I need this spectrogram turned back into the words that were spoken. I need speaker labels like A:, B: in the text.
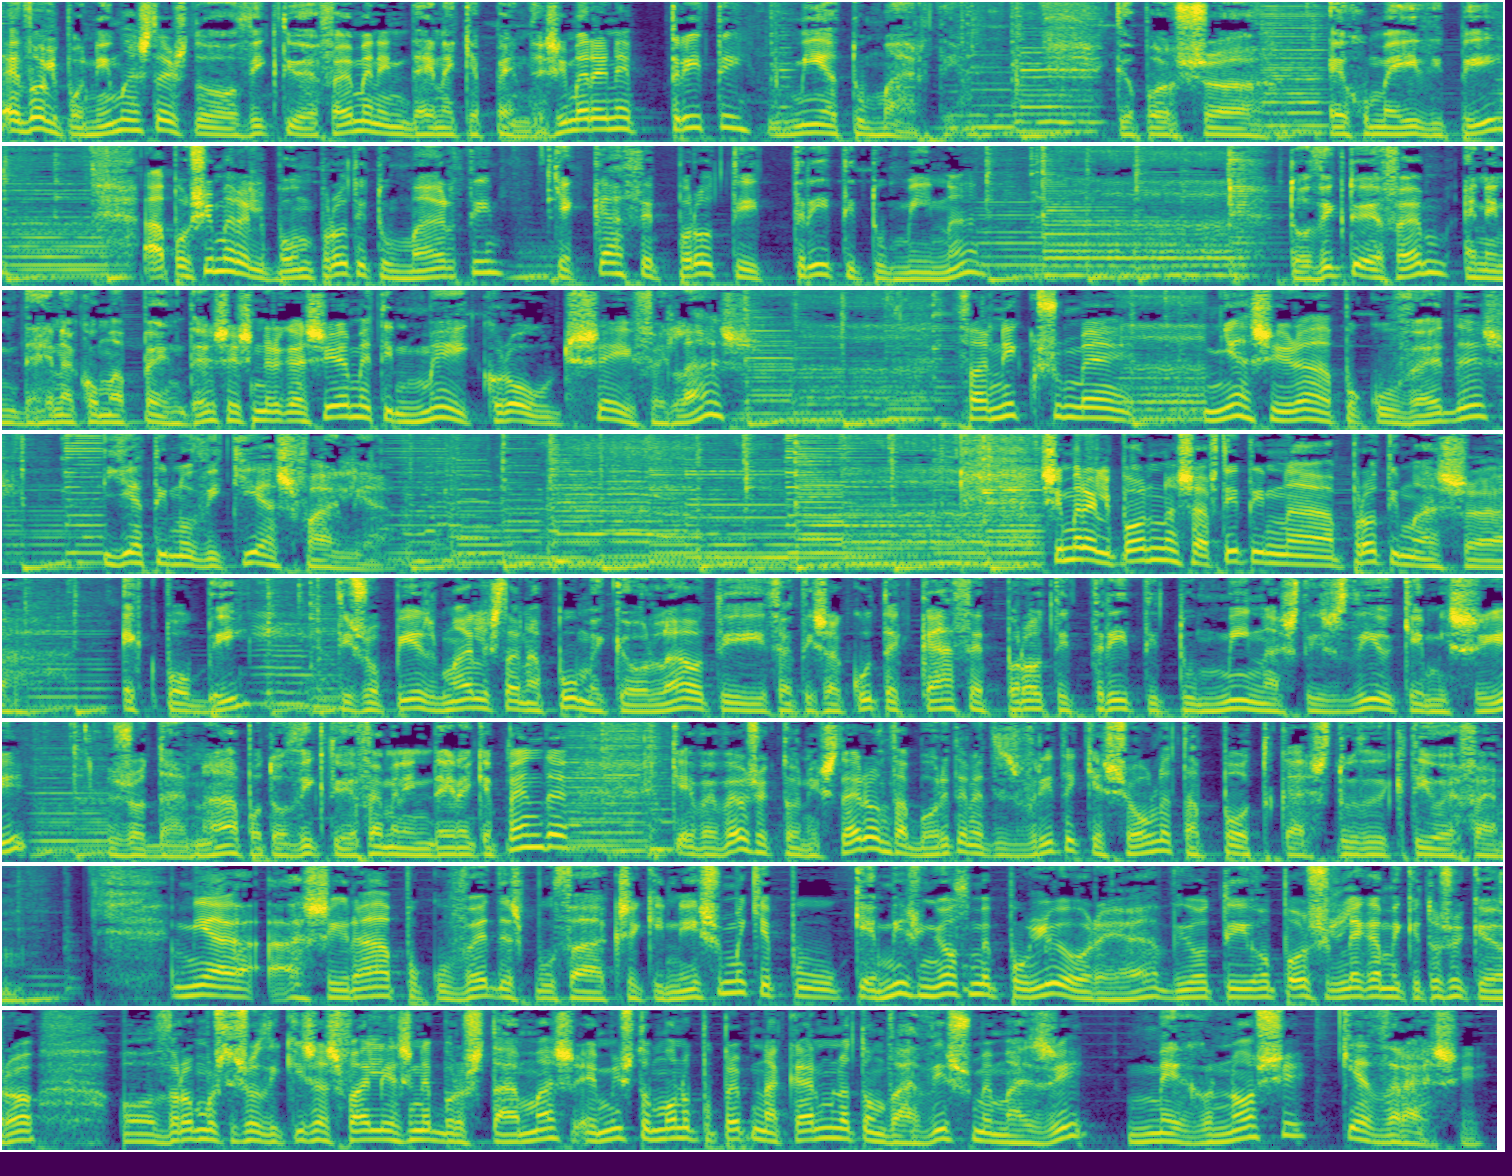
A: Εδώ λοιπόν είμαστε στο δίκτυο FM 91 και 5. Σήμερα είναι Τρίτη, 1 του Μάρτη. Και όπως ε, έχουμε ήδη πει, από σήμερα λοιπόν 1η του Μάρτη και κάθε πρώτη Τρίτη του μήνα το δίκτυο FM 91,5 σε συνεργασία με την Make Road Safe Ελλάς θα ανοίξουμε μια σειρά από κουβέντες για την οδική ασφάλεια. Σήμερα λοιπόν σε αυτή την πρώτη μας εκπομπή τις οποίες μάλιστα να πούμε και όλα ότι θα τις ακούτε κάθε πρώτη τρίτη του μήνα στις 2 και μισή ζωντανά από το δίκτυο FM 91 και 5 και βεβαίως εκ των υστέρων θα μπορείτε να τις βρείτε και σε όλα τα podcast του δικτύου FM. Μια σειρά από κουβέντες που θα ξεκινήσουμε και που και εμείς νιώθουμε πολύ ωραία διότι όπως λέγαμε και τόσο καιρό ο δρόμος της οδικής ασφάλειας είναι μπροστά μας εμείς το μόνο που πρέπει να κάνουμε να τον βαδίσουμε μαζί με γνώση και δράση.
